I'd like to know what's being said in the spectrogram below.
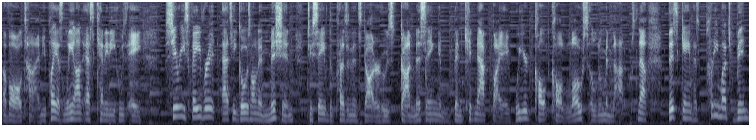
of all time. You play as Leon S. Kennedy, who's a series favorite as he goes on a mission to save the president's daughter who's gone missing and been kidnapped by a weird cult called Los Illuminados. Now, this game has pretty much been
